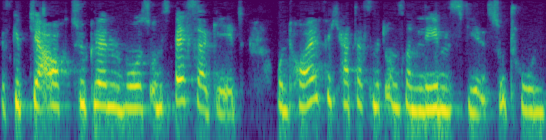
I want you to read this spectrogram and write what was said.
Es gibt ja auch Zyklen, wo es uns besser geht. Und häufig hat das mit unserem Lebensstil zu tun.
